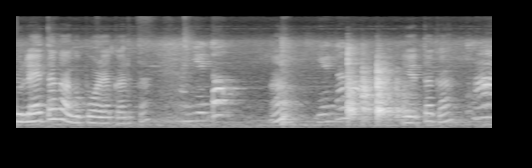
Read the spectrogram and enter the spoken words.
तुला येतं का ग पोळ्या करता? येतो. हं? येतो. का? हा.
